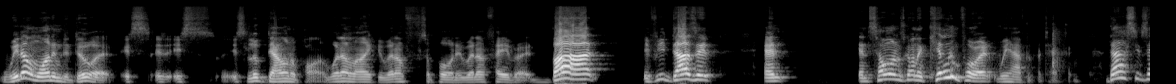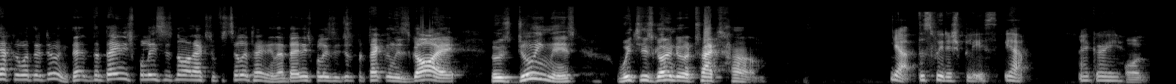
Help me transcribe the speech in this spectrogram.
we don't want him to do it it's it's it's looked down upon we don't like it we don't support it we don't favor it but if he does it and and someone's going to kill him for it we have to protect him that's exactly what they're doing the, the danish police is not actually facilitating the danish police is just protecting this guy who's doing this which is going to attract harm yeah, the Swedish police. Yeah, I agree. Or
